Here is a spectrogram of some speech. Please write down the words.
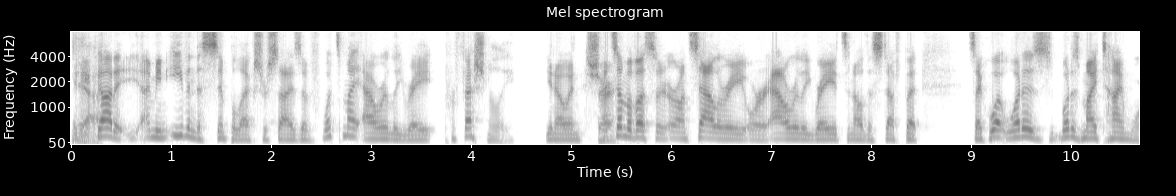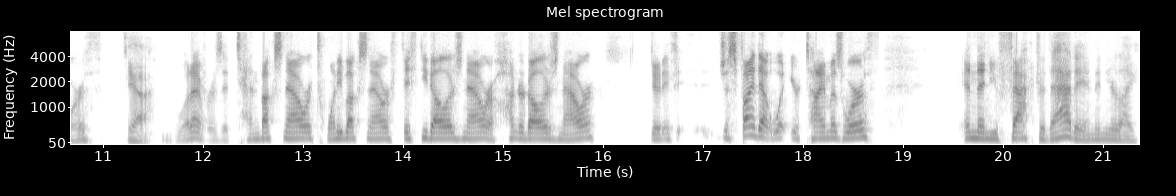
And Yeah. you got it. I mean, even the simple exercise of what's my hourly rate professionally, you know, and, Sure. and some of us are on salary or hourly rates and all this stuff, but it's like, what, what is, what is my time worth? Yeah. whatever is it 10 bucks an hour 20 bucks an hour $50 an hour $100 an hour dude if just find out what your time is worth and then you factor that in and you're like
